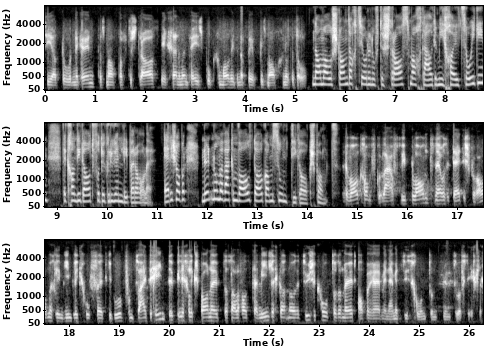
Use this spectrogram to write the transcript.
sie an die Turnen gehen. Das macht auf der Straße. Ich kann mit Facebook mal wieder noch etwas machen oder so. Nochmal Standaktionen auf der Straße macht auch der Michael Zeugin, der Kandidat der Grünen Liberalen. Er ist aber nicht nur wegen dem Wahltag am Sonntag angespannt. Der Wahlkampf läuft wie geplant. Die Nervosität ist vor allem ein im Hinblick auf die Geburt des zweiten Kindes. Dort bin ich ein gespannt, ob das allenfalls terminlich noch dazwischen kommt oder nicht. Aber äh, wir nehmen es, wie es kommt und sind zuversichtlich.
